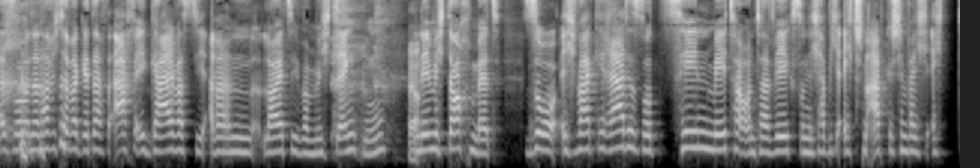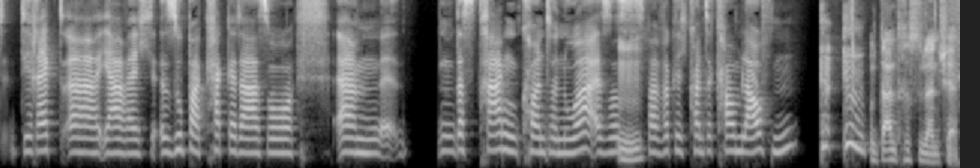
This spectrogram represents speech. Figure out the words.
Also und dann habe ich aber gedacht, ach egal, was die anderen Leute über mich denken, Ja. nehme ich doch mit. So, ich war gerade so zehn Meter unterwegs und ich habe mich echt schon abgeschnitten, weil ich echt direkt, äh, ja, weil ich super kacke da so ähm, das tragen konnte nur. Also Mhm. es war wirklich, ich konnte kaum laufen. Und dann triffst du deinen Chef.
